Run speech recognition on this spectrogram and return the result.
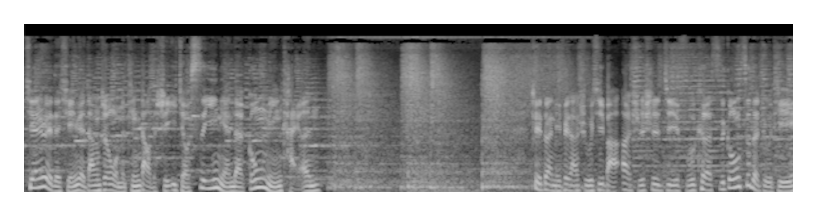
尖锐的弦乐当中，我们听到的是一九四一年的《公民凯恩》。这段你非常熟悉吧？二十世纪福克斯公司的主题。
